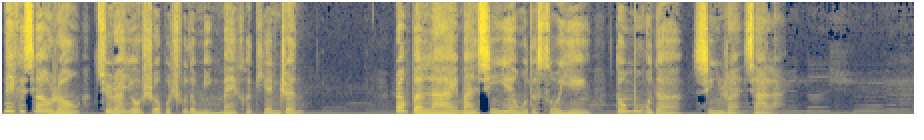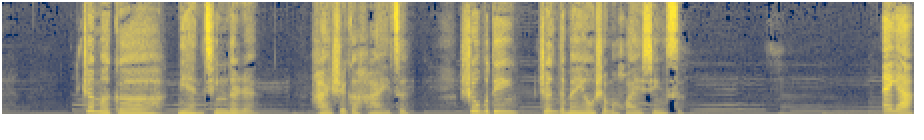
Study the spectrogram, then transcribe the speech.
那个笑容居然有说不出的明媚和天真，让本来满心厌恶的苏莹都蓦地心软下来。这么个年轻的人，还是个孩子，说不定真的没有什么坏心思。哎呀，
